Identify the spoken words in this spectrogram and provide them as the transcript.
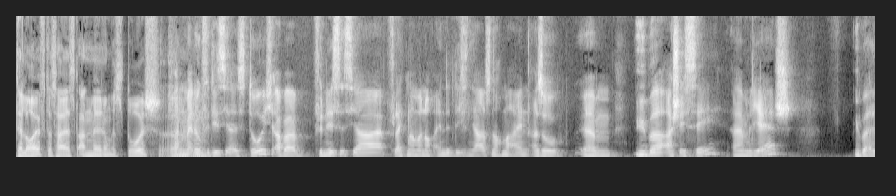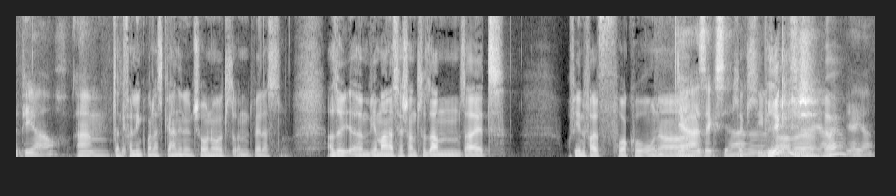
der läuft, das heißt, Anmeldung ist durch. Anmeldung ähm, für dieses Jahr ist durch, aber für nächstes Jahr, vielleicht machen wir noch Ende dieses Jahres nochmal ein, also ähm, über HEC, ähm, Liège, über LP auch. Ähm, Dann verlinkt man das gerne in den Show Notes und wer das. Also ähm, wir machen das ja schon zusammen seit auf jeden Fall vor Corona. Ja, sechs Jahre. Sechs, sieben Wirklich? Jahre. Ja, ja. ja, ja.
